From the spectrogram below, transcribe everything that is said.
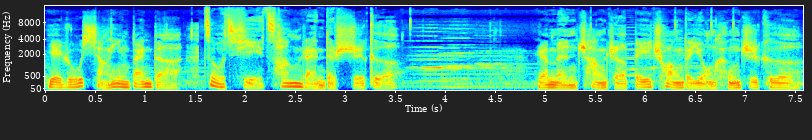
也如响应般的奏起苍然的诗歌，人们唱着悲怆的永恒之歌，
